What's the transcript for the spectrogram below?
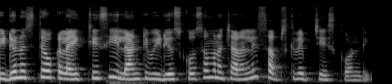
వీడియో నచ్చితే ఒక లైక్ చేసి ఇలాంటి వీడియోస్ కోసం మన ఛానల్ని సబ్స్క్రైబ్ చేసుకోండి.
